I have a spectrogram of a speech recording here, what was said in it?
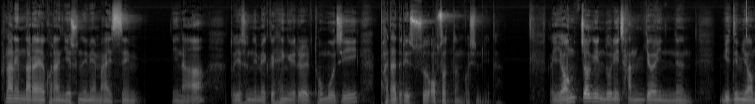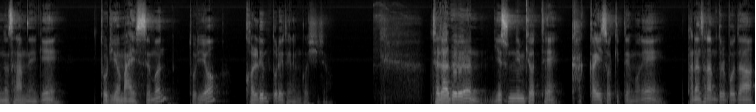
하나님 나라에 관한 예수님의 말씀이나 또 예수님의 그 행위를 도무지 받아들일 수 없었던 것입니다. 그러니까 영적인 눈이 잠겨 있는 믿음이 없는 사람에게 도리어 말씀은 도리어 걸림돌이 되는 것이죠. 제자들은 예수님 곁에 가까이 있었기 때문에 다른 사람들보다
